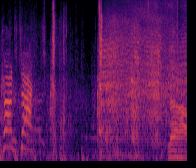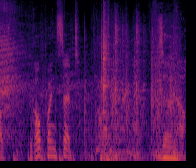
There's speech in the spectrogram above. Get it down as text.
Contact! Là, grand point 7. Zone out.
